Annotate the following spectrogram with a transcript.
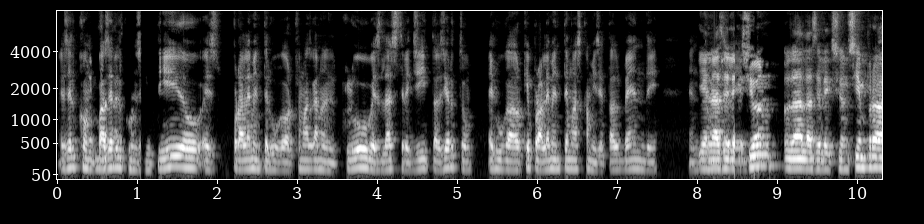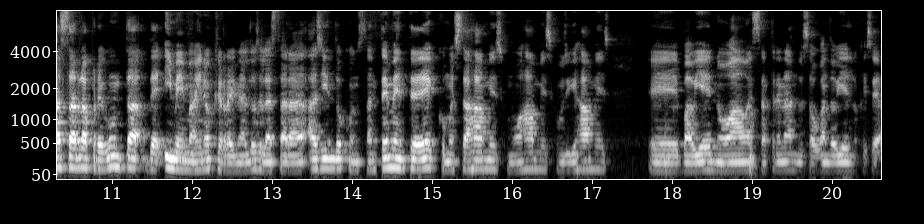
Es el, va a ser el consentido, es probablemente el jugador que más gana en el club, es la estrellita, ¿cierto? El jugador que probablemente más camisetas vende. Y en la selección, o sea, la selección siempre va a estar la pregunta de, y me imagino que Reinaldo se la estará haciendo constantemente de cómo está James, cómo va James, cómo sigue James, eh, va bien, no va, está entrenando, está jugando bien, lo que sea.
